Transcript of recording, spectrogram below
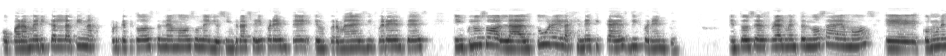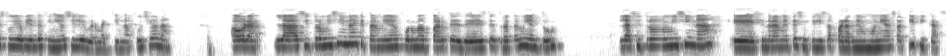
o para América Latina, porque todos tenemos una idiosincrasia diferente, enfermedades diferentes, incluso la altura y la genética es diferente. Entonces, realmente no sabemos eh, con un estudio bien definido si la ivermectina funciona. Ahora, la citromicina, que también forma parte de este tratamiento, la citromicina eh, generalmente se utiliza para neumonías atípicas.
